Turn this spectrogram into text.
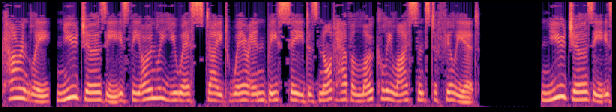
Currently, New Jersey is the only U.S. state where NBC does not have a locally licensed affiliate. New Jersey is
